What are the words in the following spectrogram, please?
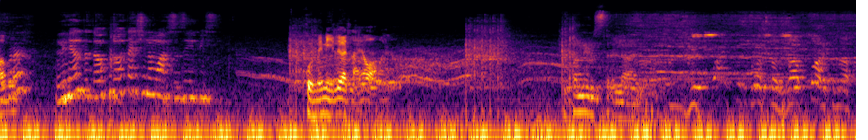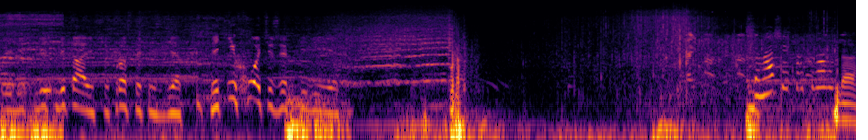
ครับ Легенда, та кровотечі нема, все заєбісь. คุณไม่มีเลือดไหลออกเลย По ним стріляють. Просто зоопарк нахуй лі- лі- літаючий, просто пиздец. Які хочеш FPV. Що наші спрацювали? Да.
